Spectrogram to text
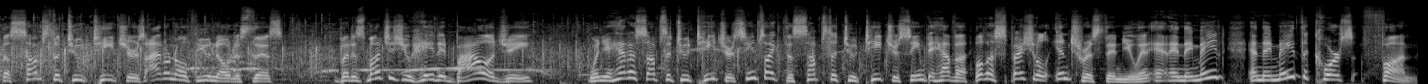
The substitute teachers, I don't know if you noticed this, but as much as you hated biology, when you had a substitute teacher, it seems like the substitute teacher seemed to have a well a special interest in you, and, and, and they made and they made the course fun.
